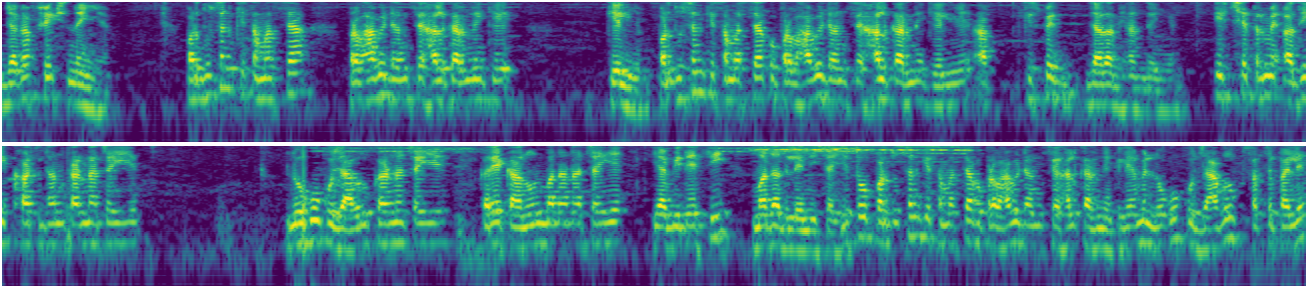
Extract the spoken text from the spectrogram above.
जगह फिक्स नहीं है। प्रदूषण की समस्या प्रभावी ढंग से हल करने के के लिए, प्रदूषण की समस्या को प्रभावी ढंग से हल करने के लिए आप किस पे ज़्यादा ध्यान देंगे? इस क्षेत्र में अधिक खर्च धन करना चाहिए, लोगों को जागरूक करना चाहिए करे कानून बनाना चाहिए या विदेशी मदद लेनी चाहिए। तो प्रदूषण की समस्या को प्रभावी ढंग से हल करने के लिए हमें लोगों को जागरूक, सबसे पहले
